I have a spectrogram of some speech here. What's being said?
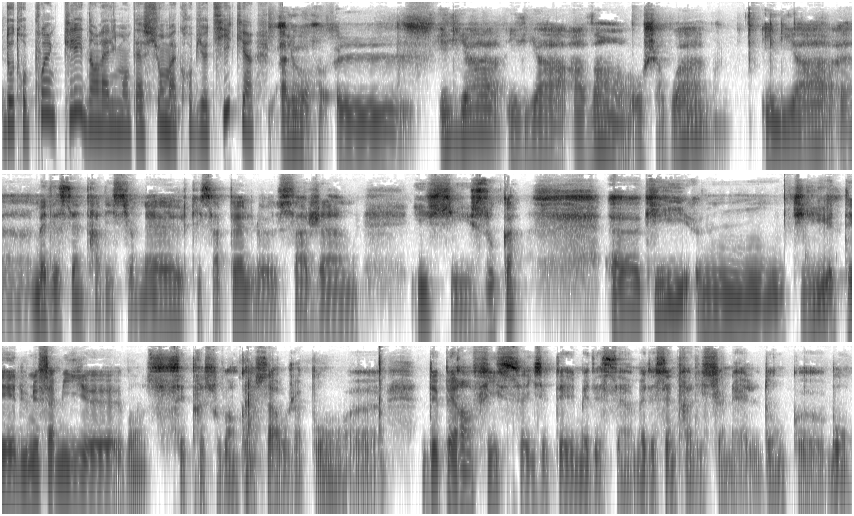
d'autres points clés dans l'alimentation macrobiotique. Alors il y a il y a avant Oshawa il y a un médecin traditionnel qui s'appelle Sajen Ishizuka, euh, qui, hum, qui était d'une famille, euh, bon, c'est très souvent comme ça au Japon, euh, de père en fils, ils étaient médecins, médecins traditionnels. Donc, euh, bon,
